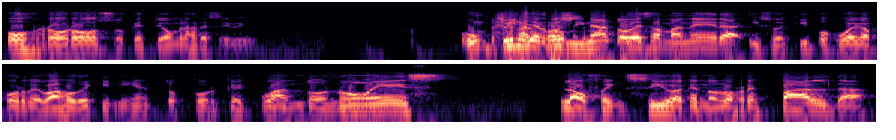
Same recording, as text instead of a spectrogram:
horroroso que este hombre ha recibido. Un pitcher dominando de esa manera y su equipo juega por debajo de 500, porque cuando no es la ofensiva que no lo respalda,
